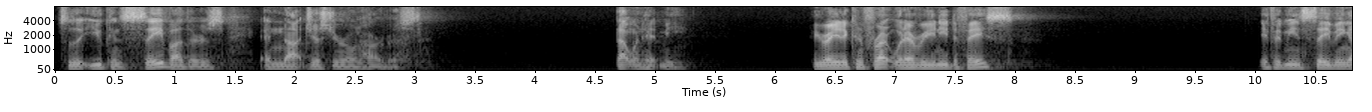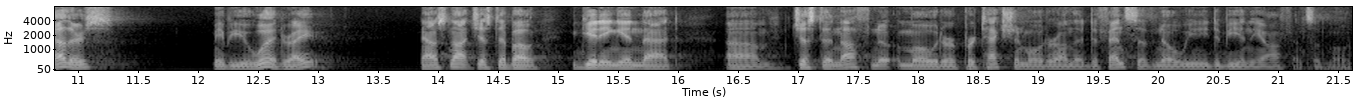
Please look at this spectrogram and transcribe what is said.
so that you can save others and not just your own harvest? That one hit me. Are you ready to confront whatever you need to face? If it means saving others, maybe you would, right? Now, it's not just about getting in that um, just enough no- mode or protection mode or on the defensive. No, we need to be in the offensive mode.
